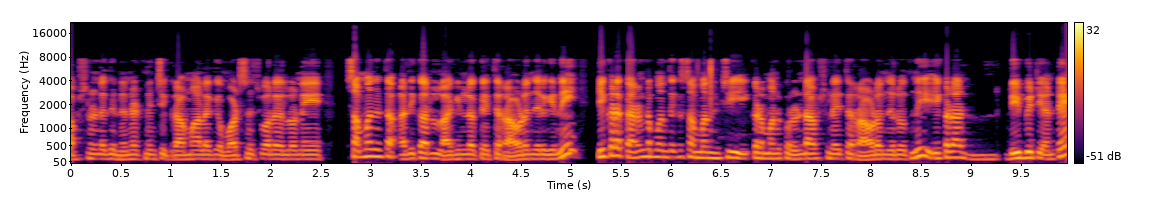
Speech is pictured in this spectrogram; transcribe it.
ఆప్షన్ అనేది నిన్నటి నుంచి గ్రామాలకి వార్డు సచివాలయంలోని సంబంధిత అధికారుల లాగిన్లోకి అయితే రావడం జరిగింది. ఇక్కడ కరెంట్ మంత్కి సంబంధించి ఇక్కడ మనకు రెండు ఆప్షన్లు అయితే రావడం జరుగుతుంది. ఇక్కడ డిబిటి అంటే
